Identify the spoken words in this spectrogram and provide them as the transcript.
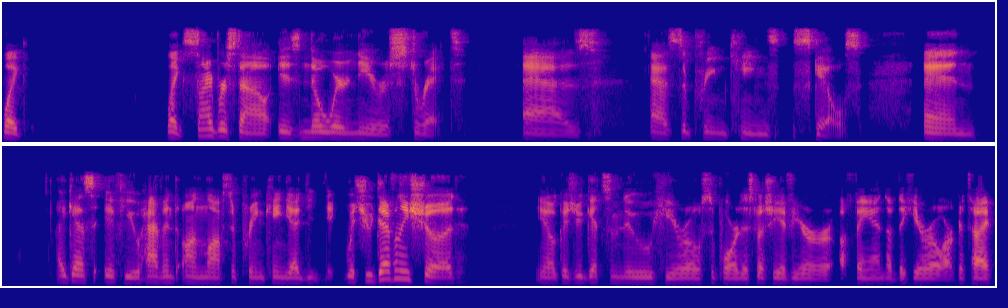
like, like cyber style is nowhere near as strict as as Supreme King's skills, and I guess if you haven't unlocked Supreme King yet, which you definitely should, you know, because you get some new hero support, especially if you're a fan of the hero archetype.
